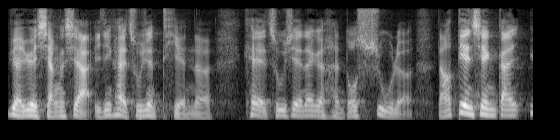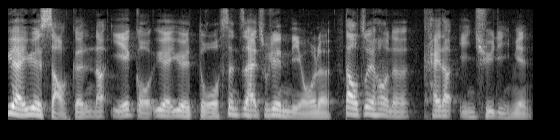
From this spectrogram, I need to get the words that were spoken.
越来越乡下，已经开始出现田了，开始出现那个很多树了，然后电线杆越来越少根，然后野狗越来越多，甚至还出现牛了。到最后呢，开到营区里面，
